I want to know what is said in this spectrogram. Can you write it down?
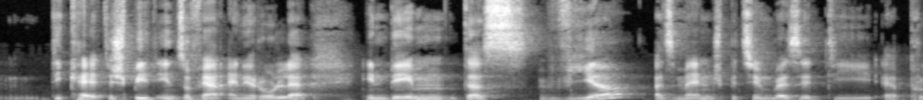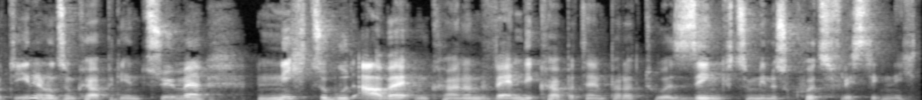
die Kälte spielt insofern eine Rolle, indem dass wir als Mensch, beziehungsweise die äh, Proteine in unserem Körper, die Enzyme, nicht so gut arbeiten können, wenn die Körpertemperatur sinkt, zumindest kurzfristig nicht.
